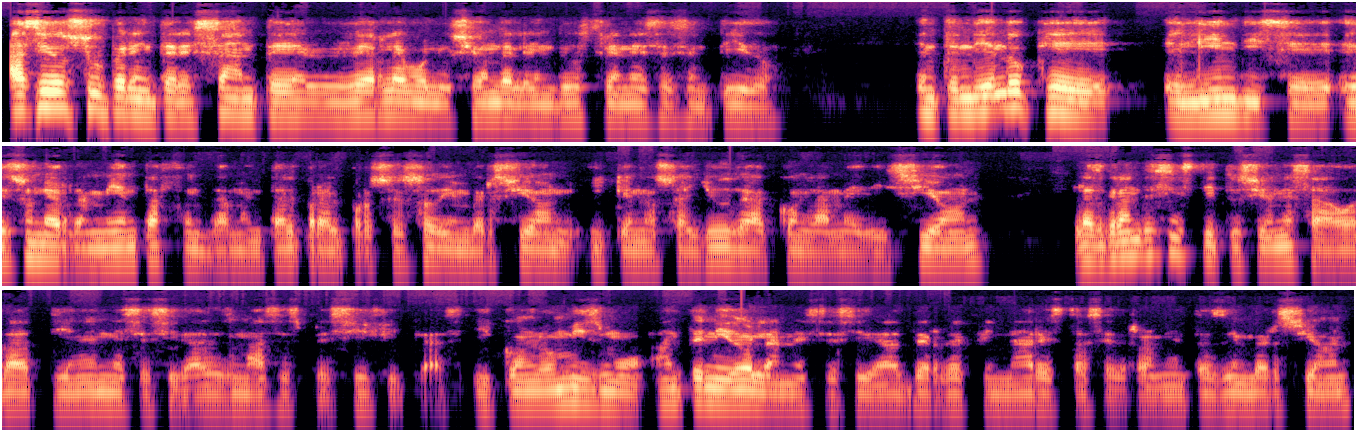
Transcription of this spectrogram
Ha sido súper interesante ver la evolución de la industria en ese sentido, entendiendo que el índice es una herramienta fundamental para el proceso de inversión y que nos ayuda con la medición las grandes instituciones ahora tienen necesidades más específicas y con lo mismo han tenido la necesidad de refinar estas herramientas de inversión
